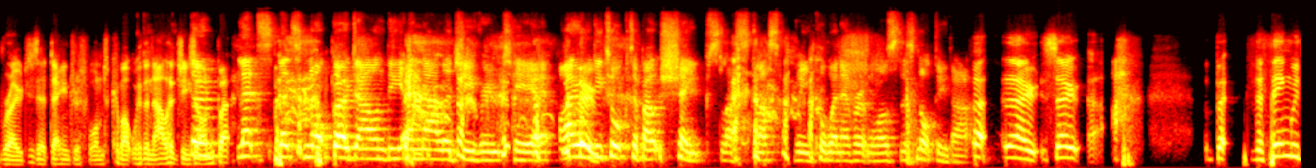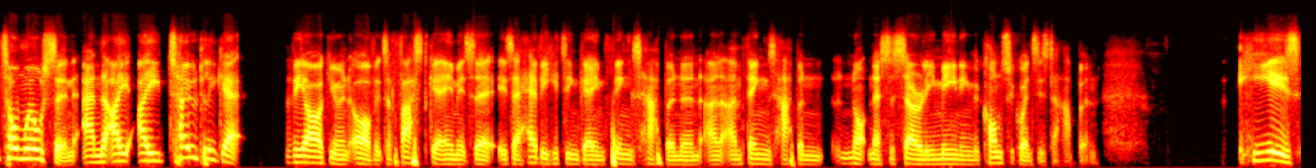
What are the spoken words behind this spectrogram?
road is a dangerous one to come up with analogies on. But let's let's not go down the analogy route here. I already talked about shapes last last week or whenever it was. Let's not do that. But, no. So, uh, but the thing with Tom Wilson, and I I totally get the argument of it's a fast game, it's a it's a heavy hitting game. Things happen, and and, and things happen not necessarily meaning the consequences to happen. He is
